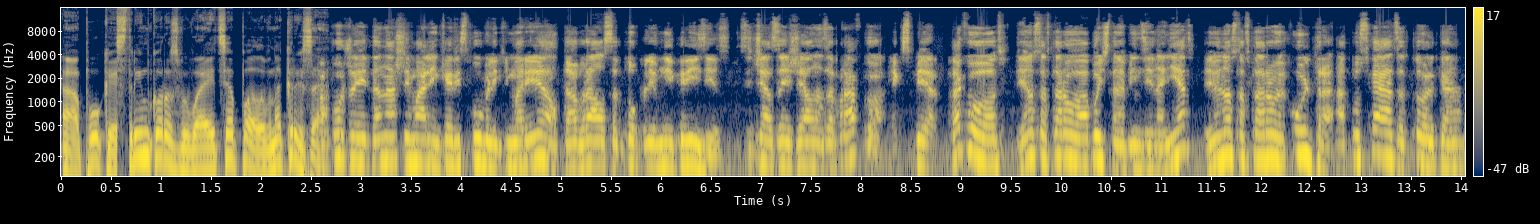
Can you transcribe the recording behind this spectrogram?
А поки стрімко розвивається паливна криза. Похоже, и до нашей маленькой республики Мариэл добрался топливный кризис. Сейчас заезжал на заправку эксперт. Так вот, 92-го обычного бензина нет, 92-й ультра отпускается только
